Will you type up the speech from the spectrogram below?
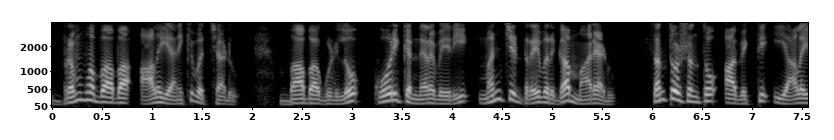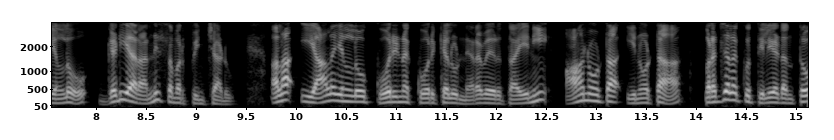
బ్రహ్మబాబా ఆలయానికి వచ్చాడు. బాబా గుడిలో కోరిక నెరవేరి మంచి డ్రైవర్గా మారాడు. సంతోషంతో ఆ వ్యక్తి ఈ ఆలయంలో గడియారాన్ని సమర్పించాడు. అలా ఈ ఆలయంలో కోరిన కోరికలు నెరవేరుతాయని ఆ నోటా ఈ నోటా ప్రజలకు తెలియడంతో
